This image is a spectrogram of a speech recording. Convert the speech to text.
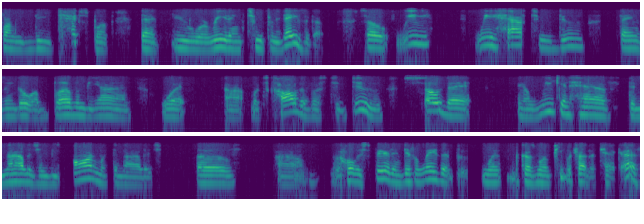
from the textbook that you were reading two, three days ago. So we we have to do things and go above and beyond what uh, what's called of us to do, so that you know we can have the knowledge and be armed with the knowledge of um, the Holy Spirit in different ways. That when because when people try to attack us,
